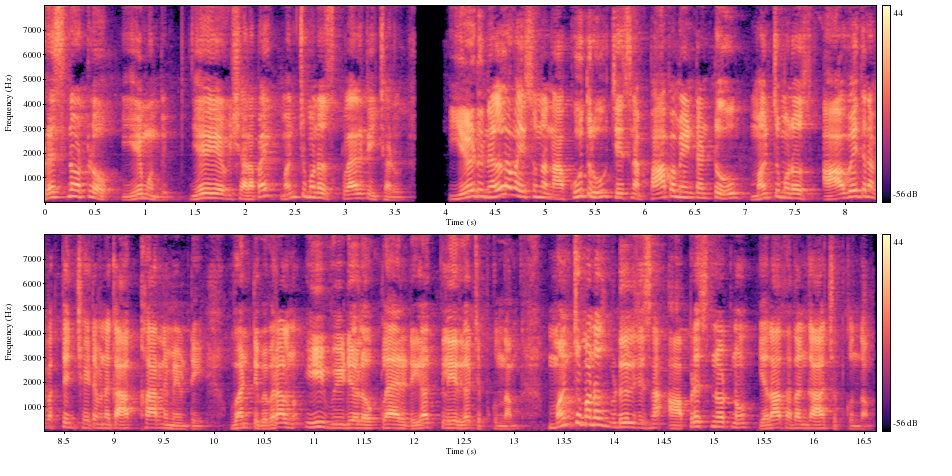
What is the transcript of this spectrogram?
ప్రెస్ నోట్లో ఏముంది? ఏ ఏ విషయాలపై మంచు మనోజ్ క్లారిటీ ఇచ్చాడు? ఏడు నెలల వయసున్న నా కూతురు చేసిన పాపం ఏంటంటూ మంచు మనోజ్ ఆవేదన వ్యక్తం చేయడం వెనక కారణం ఏమిటి వంటి వివరాలను ఈ వీడియోలో క్లారిటీగా క్లియర్గా చెప్పుకుందాం. మంచు మనోజ్ విడుదల చేసిన ఆ ప్రెస్ నోట్ను యథాతథంగా చెప్పుకుందాం.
